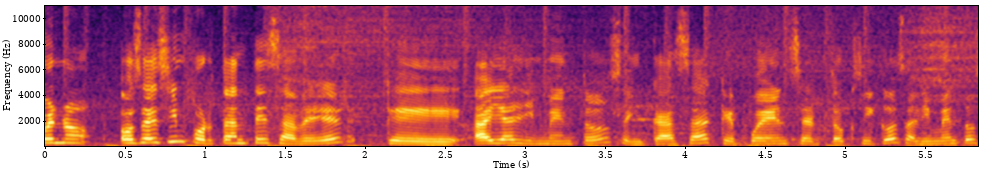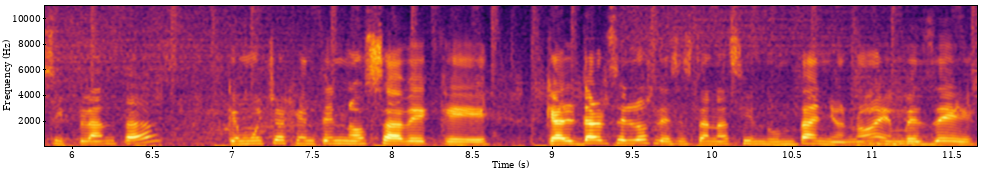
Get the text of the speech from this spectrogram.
bueno, o sea, es importante saber que hay alimentos en casa que pueden ser tóxicos, alimentos y plantas que mucha gente no sabe que, que al dárselos les están haciendo un daño, ¿no? En vez de,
